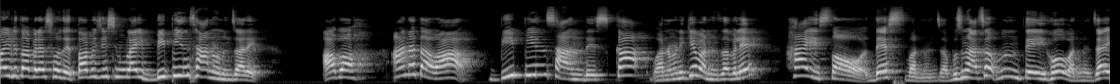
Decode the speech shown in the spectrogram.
मैले तपाईँलाई सोधेँ तपाईँ चाहिँ बिपिन सान हुनुहुन्छ अरे। अब आन त वा बिपिन सान देशका भन्नु भने के भन्नुहुन्छ तपाईँले? हाई स देश भन्नुहुन्छ। बुझ्नु भएको छ? त्यही हो भन्नुहुन्छ है।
